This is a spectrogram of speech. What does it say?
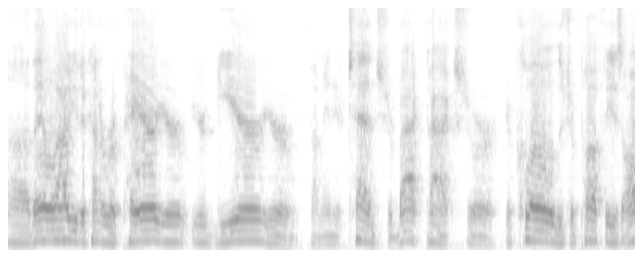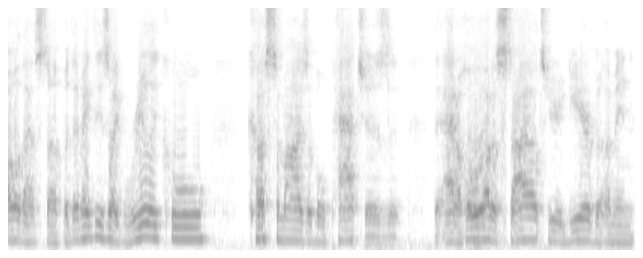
uh, they allow you to kind of repair your, your gear, your I mean your tents, your backpacks, your your clothes, your puffies, all of that stuff. But they make these like really cool customizable patches that, that add a whole lot of style to your gear. But I mean,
